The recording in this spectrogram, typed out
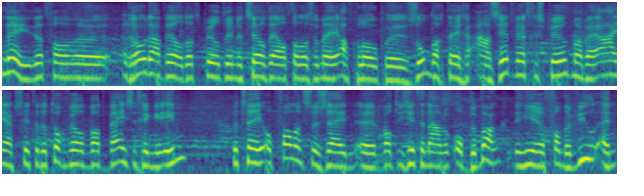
Nee, dat van uh, Roda wel. Dat speelt in hetzelfde elftal als waarmee afgelopen zondag tegen AZ werd gespeeld. Maar bij Ajax zitten er toch wel wat wijzigingen in. De twee opvallendste zijn, uh, want die zitten namelijk op de bank. De heren Van der Wiel en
